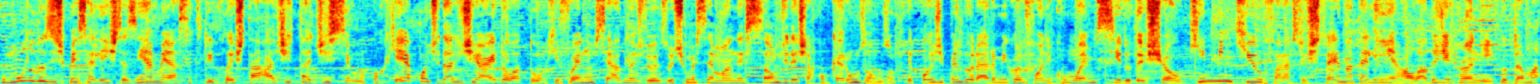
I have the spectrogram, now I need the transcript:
O mundo dos especialistas em ameaça tripla está agitadíssimo, porque a quantidade de idol ator que foi anunciado nas duas últimas semanas são de deixar qualquer um zonzo. Depois de pendurar o microfone como MC do The Show, Kim Min-kyu fará sua estreia na telinha ao lado de Honey, no drama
